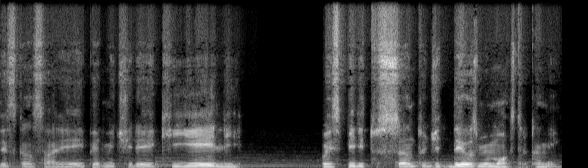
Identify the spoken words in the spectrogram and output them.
Descansarei e permitirei que ele, o Espírito Santo de Deus, me mostre o caminho.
